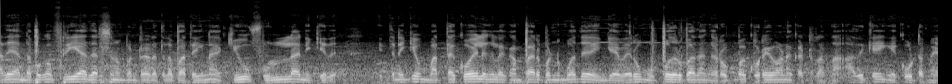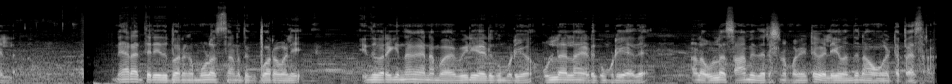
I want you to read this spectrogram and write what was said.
அதே அந்த பக்கம் ஃப்ரீயாக தரிசனம் பண்ணுற இடத்துல பார்த்தீங்கன்னா க்யூ ஃபுல்லாக நிற்கிது இத்தனைக்கும் மற்ற கோயிலுங்களை கம்பேர் பண்ணும்போது இங்கே வெறும் முப்பது ரூபாய் தாங்க. ரொம்ப குறைவான கட்டணம் தான். அதுக்கே இங்கே கூட்டமே இல்லை. நேராக தெரியுது பாருங்கள் மூலஸ்தானத்துக்கு போகிற வழி. இது வரைக்கும் தாங்க நம்ம வீடியோ எடுக்க முடியும். உள்ளெல்லாம் எடுக்க முடியாது. அதனால் உள்ளே சாமி தரிசனம் பண்ணிவிட்டு வெளியே வந்து நான் உங்கள்கிட்ட பேசுகிறேன்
